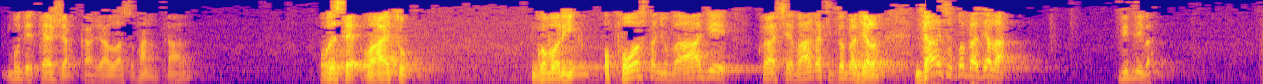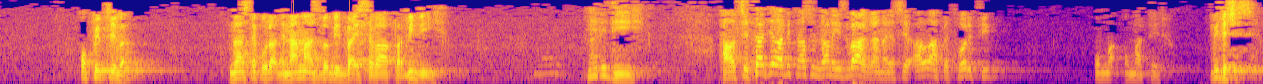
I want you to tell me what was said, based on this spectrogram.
bude teža, kaže Allah subhanahu wa ta'ala. Ovdje se u ajetu govori o postanju vage koja će vagati dobra djela. Da li su dobra djela vidljiva? Opipljiva? Danas neko radi namaz, dobije 20 sevapa, vidi ih. Ne vidi ih. Ali će ta djela biti na dana izvagana, jer će Allah pretvoriti u, ma u materiju. Vidjet će se.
